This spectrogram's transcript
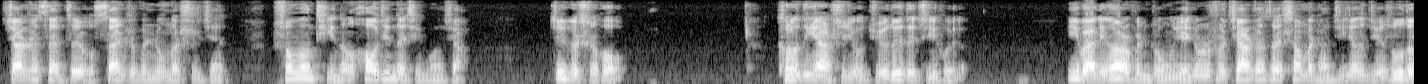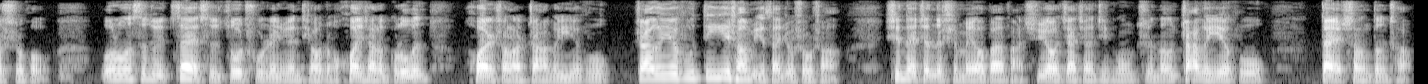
加时赛只有三十分钟的时间，双方体能耗尽的情况下，这个时候克罗地亚是有绝对的机会的。一百零二分钟，也就是说加时赛上半场即将结束的时候，俄罗斯队再次做出人员调整，换下了格罗温，换上了扎格耶夫。扎格耶夫第一场比赛就受伤，现在真的是没有办法，需要加强进攻，只能扎格耶夫带伤登场。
